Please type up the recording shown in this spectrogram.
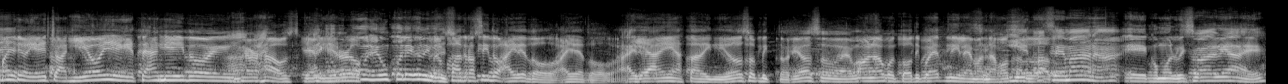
partidos, y de hecho, aquí hoy en este hangueito en Her House, que Es un- colegio los diverso. hay de todo, hay de todo. Ahí hay hasta dignidosos, victoriosos, hemos hablado con todo tipo de gente y le mandamos Y esta semana, eh, como Luis se va de viaje,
